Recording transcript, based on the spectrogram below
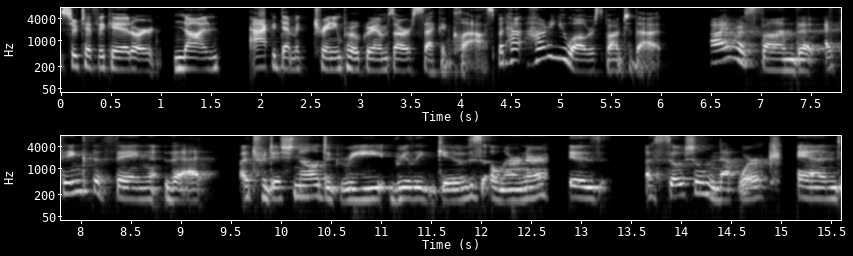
certificate or non academic training programs are second class. But how, how do you all respond to that? I respond that I think the thing that a traditional degree really gives a learner is a social network and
